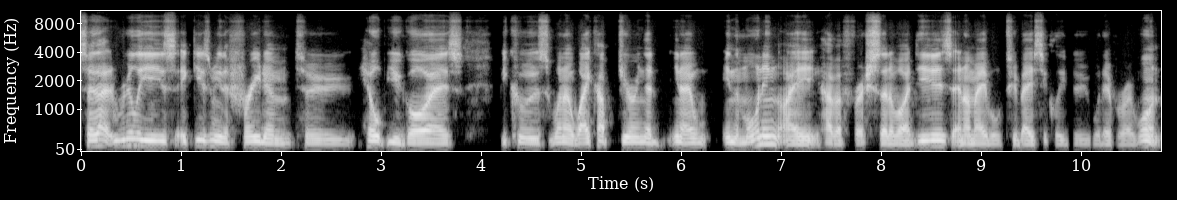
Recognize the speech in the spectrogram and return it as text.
So that really is, it gives me the freedom to help you guys because when I wake up during the, you know, in the morning, I have a fresh set of ideas and I'm able to basically do whatever I want.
